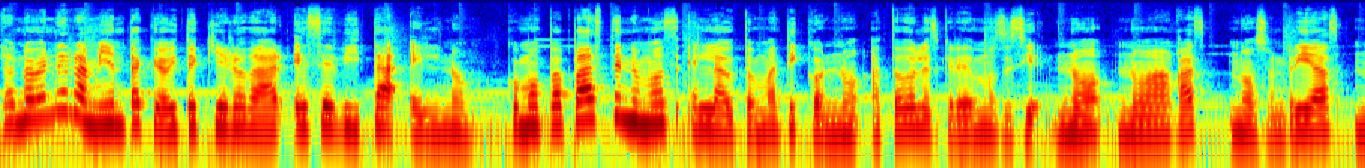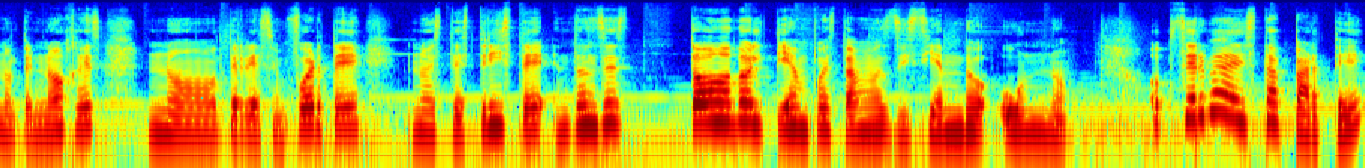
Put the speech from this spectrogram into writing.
La novena herramienta que hoy te quiero dar es evita el no. Como papás tenemos el automático no. A todos les queremos decir no, no hagas, no sonrías, no te enojes, no te rías en fuerte, no estés triste. Entonces todo el tiempo estamos diciendo un no. Observa esta parte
